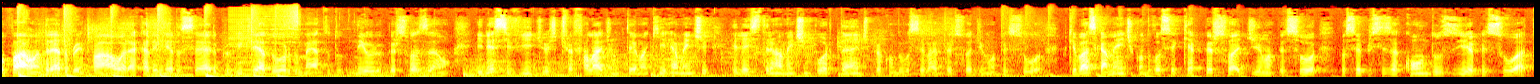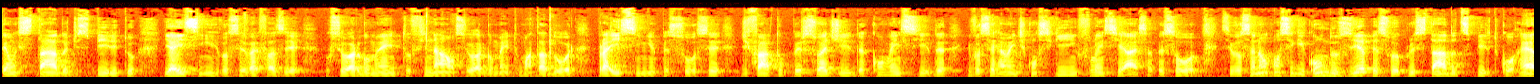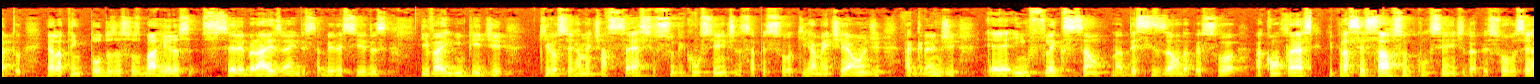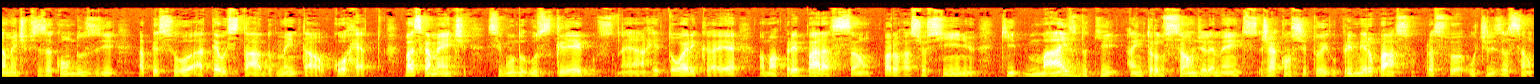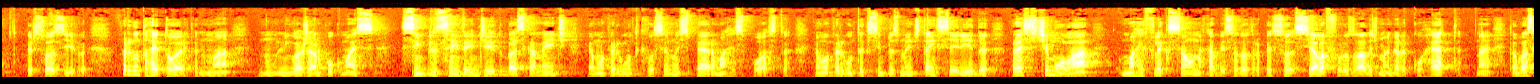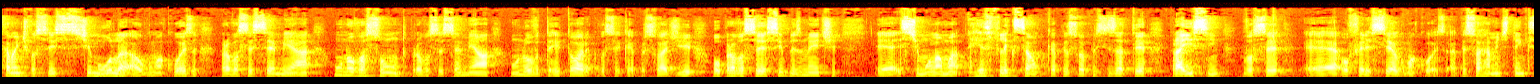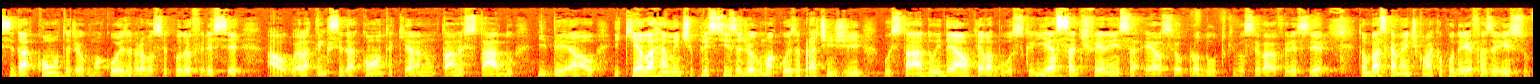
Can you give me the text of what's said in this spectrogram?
Opa, o André do Brain Power, Academia do Cérebro e criador do método Neuropersuasão. E nesse vídeo a gente vai falar de um tema que realmente ele é extremamente importante para quando você vai persuadir uma pessoa. Porque basicamente, quando você quer persuadir uma pessoa, você precisa conduzir a pessoa até um estado de espírito e aí sim você vai fazer o seu argumento final, seu argumento matador, para aí sim a pessoa ser de fato persuadida, convencida e você realmente conseguir influenciar essa pessoa. Se você não conseguir conduzir a pessoa para o estado de espírito correto, ela tem todas as suas barreiras cerebrais ainda estabelecidas e vai impedir que você realmente acesse o subconsciente dessa pessoa, que realmente é onde a grande é, inflexão na decisão da pessoa acontece. E para acessar o subconsciente da pessoa, você realmente precisa conduzir a pessoa até o estado mental correto. Basicamente, segundo os gregos, né, a retórica é uma preparação para o raciocínio que, mais do que a introdução de elementos, já constitui o primeiro passo para sua utilização persuasiva. Pergunta retórica, numa, num linguajar um pouco mais simples de ser entendido, basicamente é uma pergunta que você não espera uma resposta. É uma pergunta que simplesmente está inserida para estimular uma reflexão na cabeça da outra pessoa, se ela for usada de maneira correta. Né? Então, basicamente, você estimula alguma coisa para você semear um novo assunto, para você semear um novo território que você quer persuadir, ou para você simplesmente é, estimular uma reflexão que a pessoa precisa ter para aí sim você é, oferecer alguma coisa. A pessoa realmente tem que se dar conta de alguma coisa para você poder oferecer algo. Ela tem que se dar conta que ela não está no estado ideal e que ela realmente precisa de alguma coisa para atingir o estado ideal que ela busca. E essa diferença é o seu produto que você vai oferecer. Então, basicamente, como é que eu poderia fazer isso?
